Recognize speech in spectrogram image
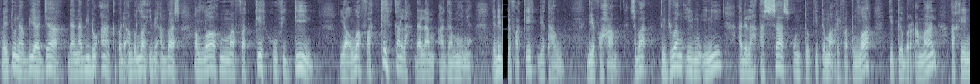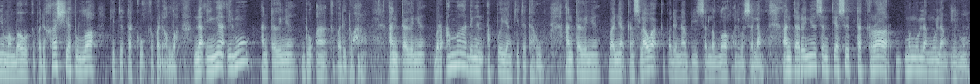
Sebab itu Nabi ajar dan Nabi doa kepada Abdullah ibn Abbas Allahumma faqihhu fid din Ya Allah fakihkanlah dalam agamanya. Jadi bila fakih dia tahu Dia faham. Sebab tujuan ilmu ini adalah asas untuk kita makrifatullah kita beramal akhirnya membawa kepada khasyatullah kita takut kepada Allah. Nak ingat ilmu antaranya doa kepada Tuhan. Antaranya beramal dengan apa yang kita tahu. Antaranya banyakkan selawat kepada Nabi sallallahu alaihi wasallam. Antaranya sentiasa takrar mengulang-ulang ilmu.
